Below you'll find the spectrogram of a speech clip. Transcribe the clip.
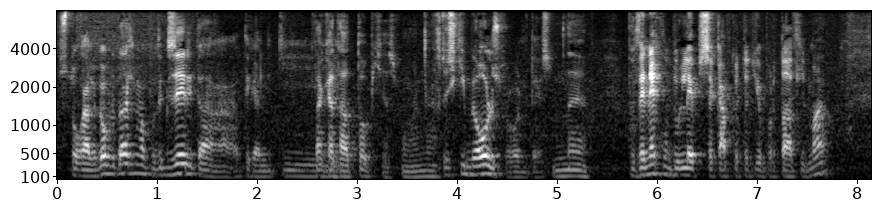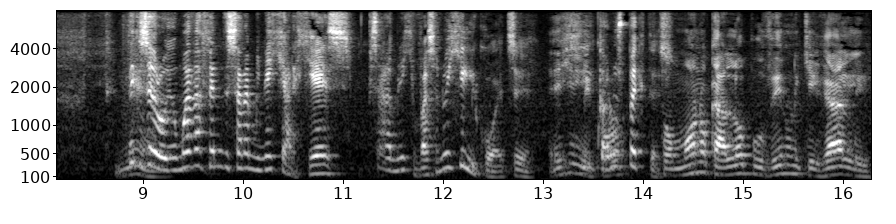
στο γαλλικό πρωτάθλημα που δεν ξέρει τα, τη γαλλική. Τα κατατόπια, ας πούμε. Ναι. Αυτό ισχύει με όλους τους προπονητές ναι. Που δεν έχουν δουλέψει σε κάποιο τέτοιο πρωτάθλημα. Ναι. Δεν ξέρω, η ομάδα φαίνεται σαν να μην έχει αρχές, σαν να μην έχει βάση, ενώ έχει υλικό, έτσι. Έχει υλικό. καλούς παίκτες. Το μόνο καλό που δίνουν και οι Γάλλοι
